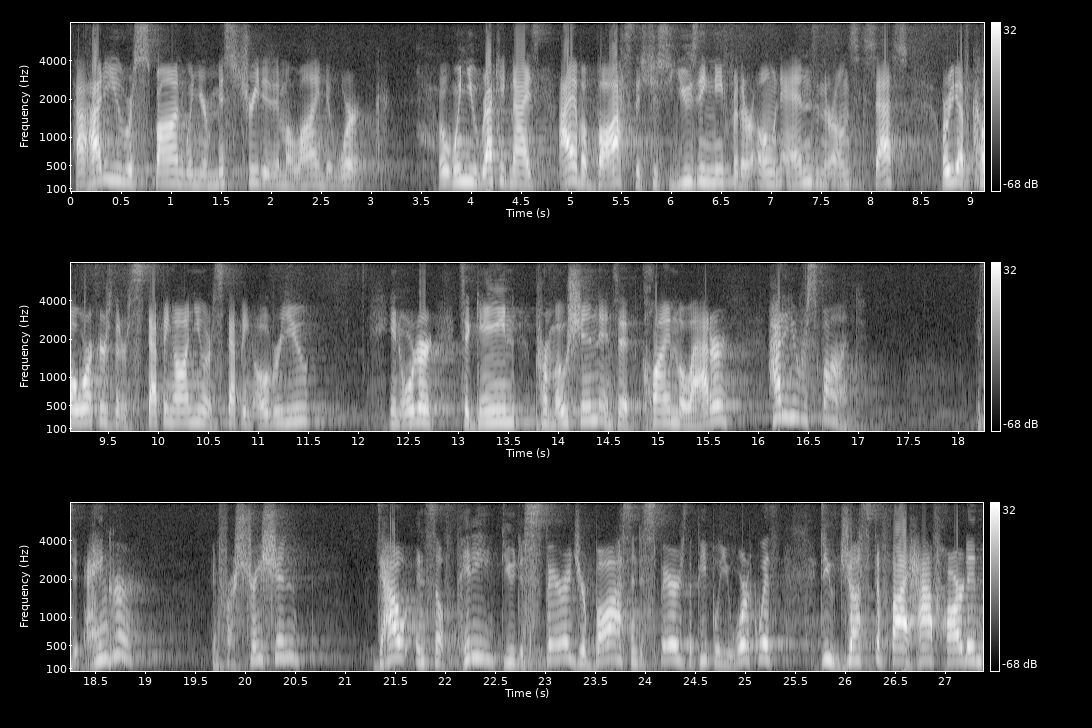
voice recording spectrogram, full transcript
How, how do you respond when you're mistreated and maligned at work? Or when you recognize I have a boss that's just using me for their own ends and their own success? Or you have coworkers that are stepping on you or stepping over you in order to gain promotion and to climb the ladder? How do you respond? Is it anger? And frustration, doubt and self pity? Do you disparage your boss and disparage the people you work with? Do you justify half hearted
